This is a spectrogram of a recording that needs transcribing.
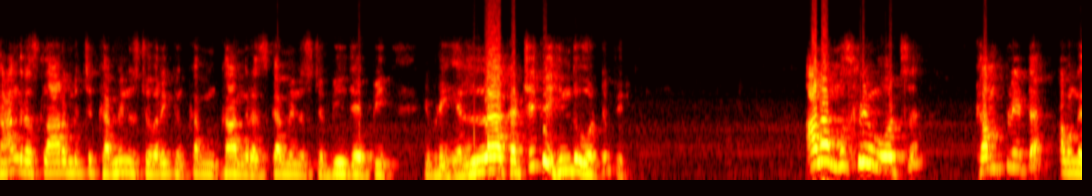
காங்கிரஸ்ல ஆரம்பிச்சு கம்யூனிஸ்ட் வரைக்கும் கம் காங்கிரஸ் கம்யூனிஸ்ட் பிஜேபி இப்படி எல்லா கட்சிக்கும் ஹிந்து ஓட்டு பிரிக்கும். ஆனா முஸ்லீம் ஓட்ஸ் கம்ப்ளீட்டா அவங்க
